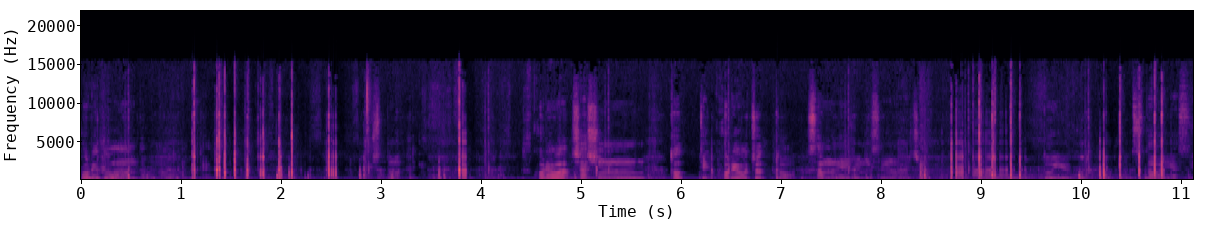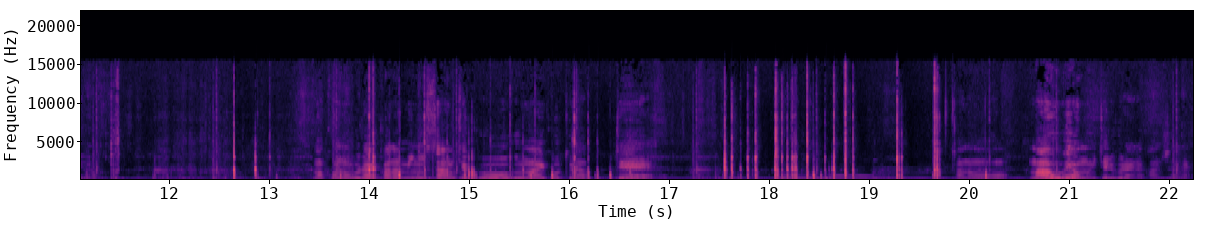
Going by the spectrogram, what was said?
これどうなんだろうなと思って。ちょっと待って。これは写真撮って、これをちょっとサムネイルにするので、じゃあ、どういうことか伝わりやすいように。まあ、このぐらいかな。ミニ三脚をうまいことやって、あの真上を向いてるぐらいな感じだね。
